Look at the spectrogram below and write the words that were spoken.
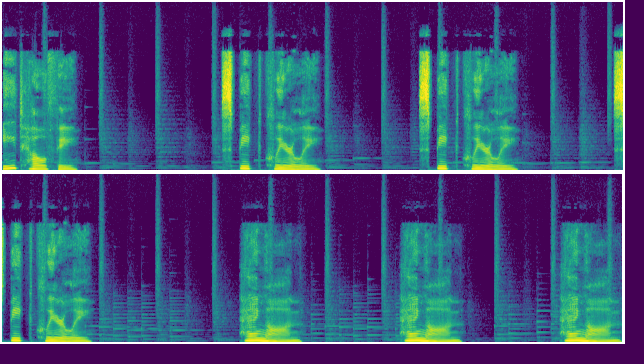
Eat healthy. Speak clearly. Speak clearly. Speak clearly. Hang on. Hang on. Hang on.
